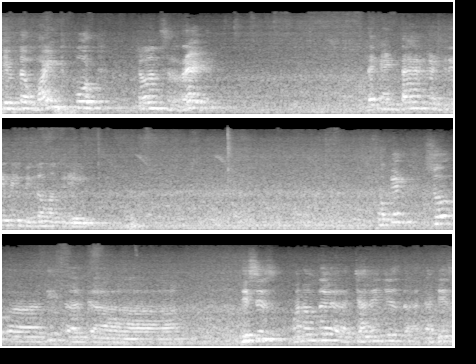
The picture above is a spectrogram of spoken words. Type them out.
if the white coat turns red, the entire country will become a grave. Okay, so uh, the, uh, this is one of the challenges that, is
